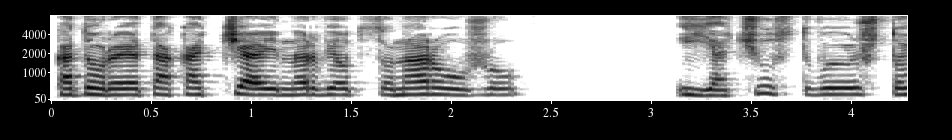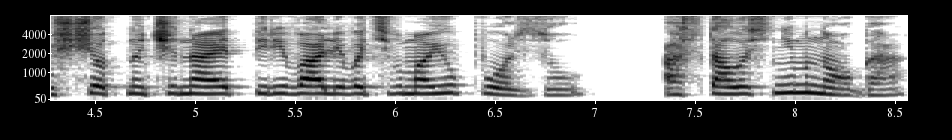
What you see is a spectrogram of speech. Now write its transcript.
которое так отчаянно рвется наружу. И я чувствую, что счет начинает переваливать в мою пользу. Осталось немного.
